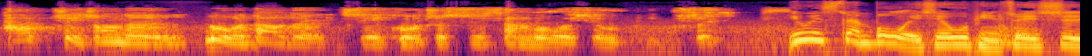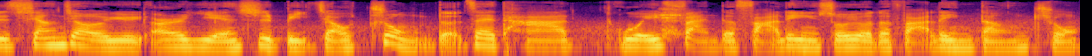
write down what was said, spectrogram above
他最终的落到的结果就是散播猥亵物品罪。因为散播猥亵物品罪是相较于而言是比较重的，在他违反的法令所有的法令当中。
